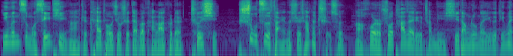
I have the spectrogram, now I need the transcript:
英文字母 CT 啊，这开头就是代表凯迪拉克的车系，数字反映的是它的尺寸啊，或者说它在这个产品系当中的一个定位。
